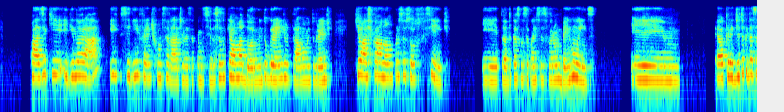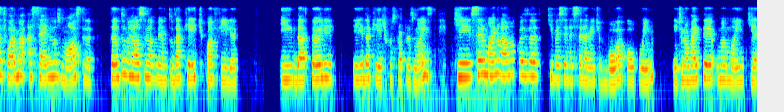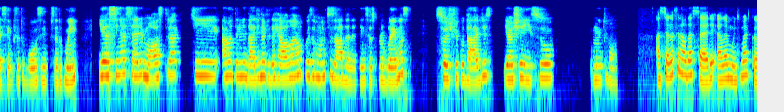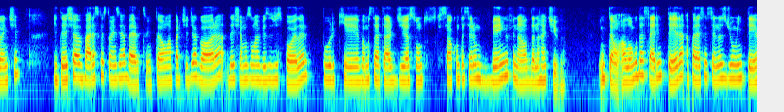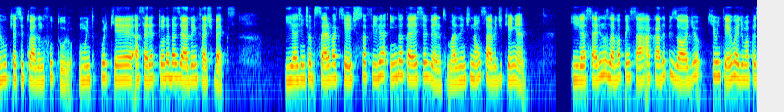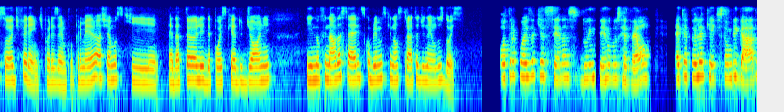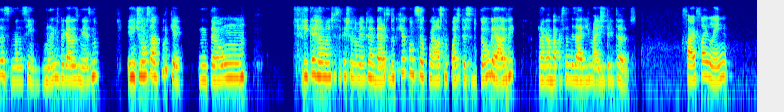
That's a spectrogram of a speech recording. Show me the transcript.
quase que ignorar e seguir em frente como se nada tivesse acontecido, sendo que é uma dor muito grande, um trauma muito grande, que eu acho que ela não processou o suficiente. E tanto que as consequências foram bem ruins. E eu acredito que dessa forma a série nos mostra, tanto no relacionamento da Kate com a filha e da Tully e da Kate com as próprias mães, que ser mãe não é uma coisa que vai ser necessariamente boa ou ruim. A gente não vai ter uma mãe que é 100% boa ou 100% ruim. E assim a série mostra que a maternidade na vida real não é uma coisa romantizada, né? Tem seus problemas, suas dificuldades, e eu achei isso muito bom. A cena final da série, ela é muito marcante e deixa várias questões em aberto. Então, a partir de agora, deixamos um aviso de spoiler porque vamos tratar de assuntos que só aconteceram bem no final da narrativa. Então, ao longo da série inteira, aparecem cenas de um enterro que é situado no futuro, muito porque a série é toda baseada em flashbacks. E a gente observa a Kate e sua filha indo até esse evento, mas a gente não sabe de quem é. E a série nos leva a pensar a cada episódio que o enterro é de uma pessoa diferente. Por exemplo, primeiro achamos que é da Tully, depois que é do Johnny, e no final da série descobrimos que não se trata de nenhum dos dois. Outra coisa que as cenas do enterro nos revelam é que a Tully e a Kate estão brigadas, mas assim, muito brigadas mesmo, e a gente não sabe por quê. Então, fica realmente esse questionamento em aberto do que aconteceu com elas que pode ter sido tão grave para acabar com essa amizade de mais de 30 anos. Firefly Lane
